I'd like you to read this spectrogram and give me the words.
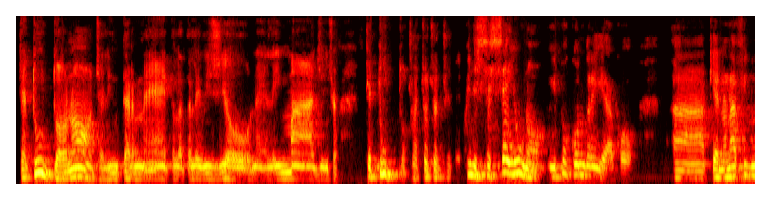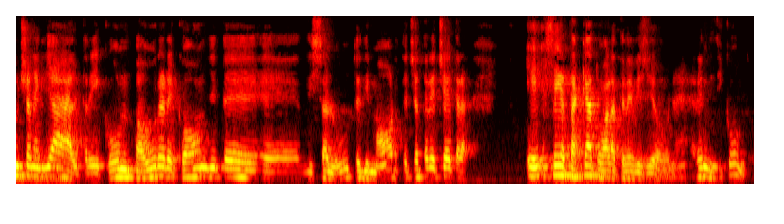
c'è tutto, no? C'è l'internet, la televisione, le immagini, cioè, c'è tutto. Cioè, cioè, cioè, quindi se sei uno ipocondriaco, uh, che non ha fiducia negli altri, con paure recondite eh, di salute, di morte, eccetera, eccetera, e sei attaccato alla televisione, renditi conto.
